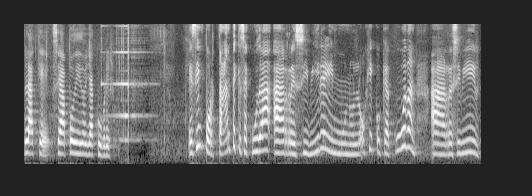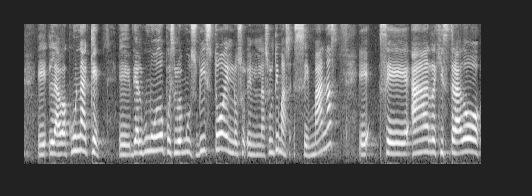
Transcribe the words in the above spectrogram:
la que se ha podido ya cubrir. Es importante que se acuda a recibir el inmunológico, que acudan a recibir eh, la vacuna que eh, de algún modo pues lo hemos visto en, en las últimas semanas. Eh, se ha registrado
